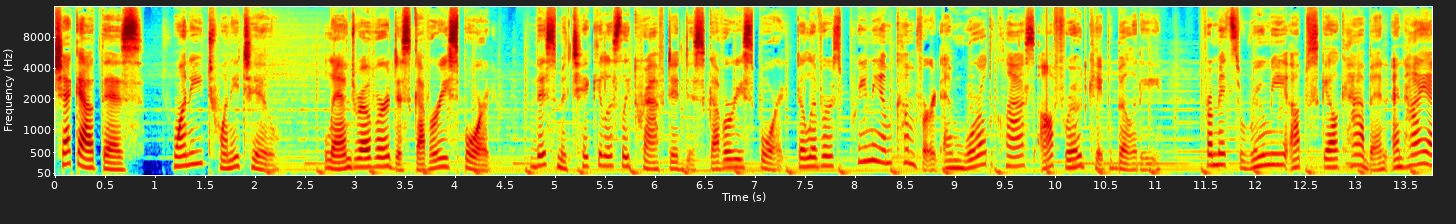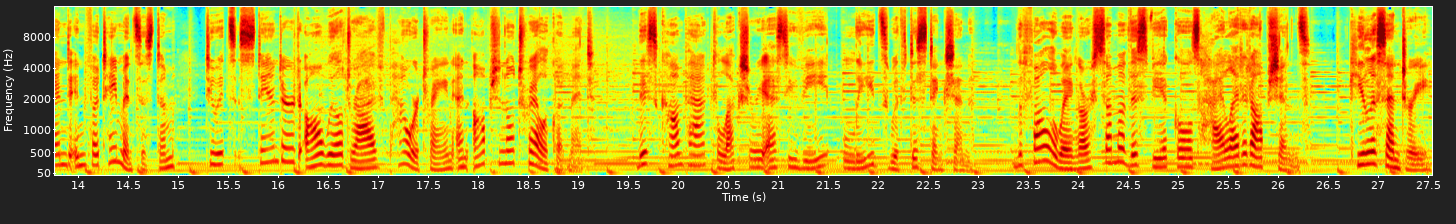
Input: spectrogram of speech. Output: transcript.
Check out this 2022 Land Rover Discovery Sport. This meticulously crafted Discovery Sport delivers premium comfort and world-class off-road capability. From its roomy upscale cabin and high-end infotainment system to its standard all-wheel drive powertrain and optional trail equipment, this compact luxury SUV leads with distinction. The following are some of this vehicle's highlighted options. Keyless entry,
